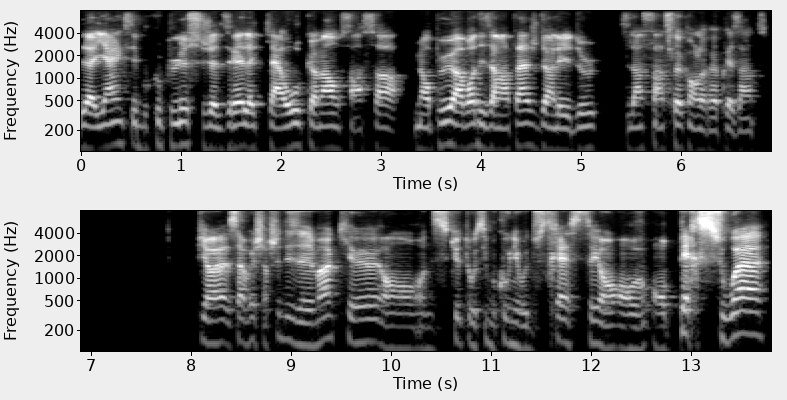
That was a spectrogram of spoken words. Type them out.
Le yang, c'est beaucoup plus, je dirais, le chaos, comment on s'en sort. Mais on peut avoir des avantages dans les deux. C'est dans ce sens-là qu'on le représente. Puis euh, ça va chercher des éléments qu'on on discute aussi beaucoup au niveau du stress. On, perçoit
